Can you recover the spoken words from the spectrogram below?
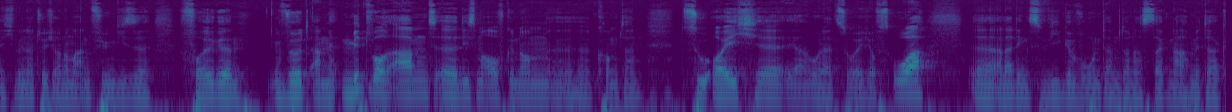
ich will natürlich auch nochmal anfügen, diese Folge wird am Mittwochabend äh, diesmal aufgenommen, äh, kommt dann zu euch äh, ja, oder zu euch aufs Ohr. Äh, allerdings wie gewohnt am Donnerstagnachmittag.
